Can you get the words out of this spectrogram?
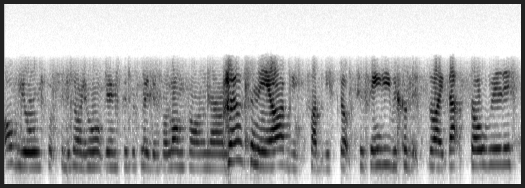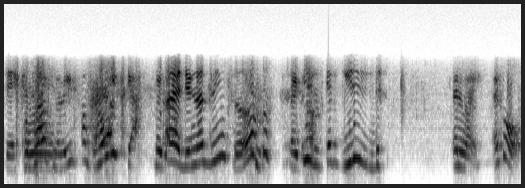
I'll be always stuck to the Tony Hawk games because I've played them for a long time now. Personally, I'd be probably stuck to thingy because it's like that's so realistic. But and personally, I'm gonna waste gas. Maybe. I do not think so. Maybe you not. just get used. Anyway, Paul,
